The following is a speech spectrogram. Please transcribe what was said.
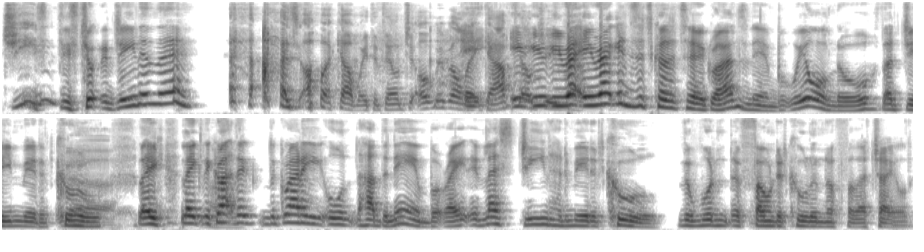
He's, Gene. he's chucked a Jean in there. oh, I can't wait to tell. Gene. Oh, maybe I'll let Gav he, tell he, he, re- he reckons it's because it's her grand's name, but we all know that Gene made it cool. Yeah. Like, like the, gra- the the granny owned, had the name, but right, unless Gene had made it cool, they wouldn't have found it cool enough for their child.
